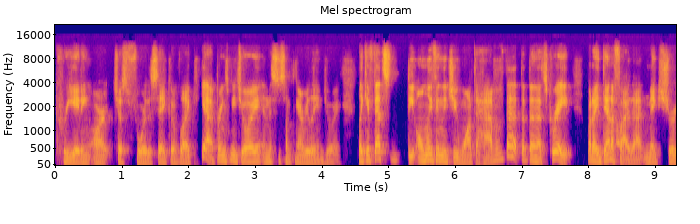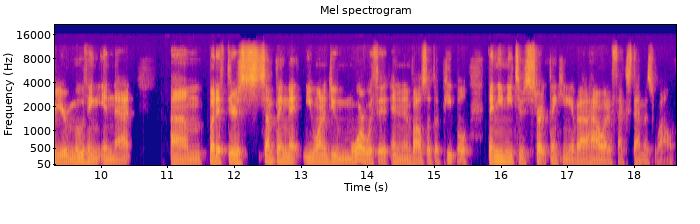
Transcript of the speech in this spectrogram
creating art just for the sake of like yeah it brings me joy and this is something i really enjoy. Like if that's the only thing that you want to have of that then that's great but identify that and make sure you're moving in that um, but if there's something that you want to do more with it and it involves other people then you need to start thinking about how it affects them as well.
